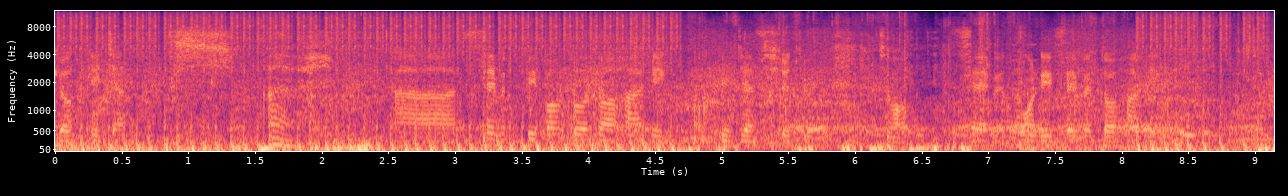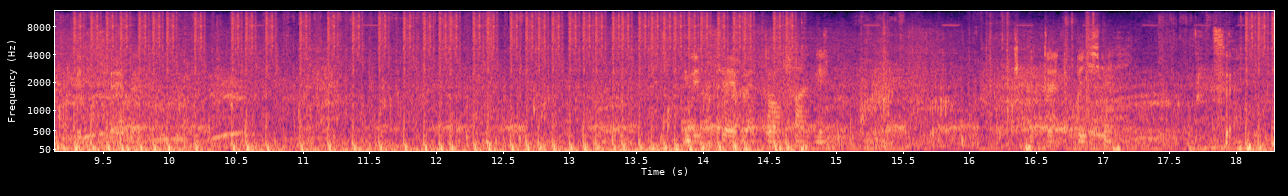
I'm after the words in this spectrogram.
Kill me, just seven people go to hugging. They just shoot. So, seven, only seven to hugging. Only seven. Only seven to hugging. Don't be shy.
